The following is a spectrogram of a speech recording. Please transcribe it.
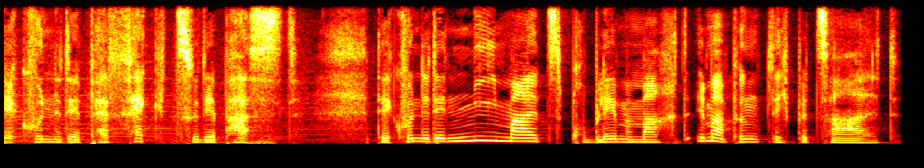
Der Kunde, der perfekt zu dir passt. Der Kunde, der niemals Probleme macht, immer pünktlich bezahlt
